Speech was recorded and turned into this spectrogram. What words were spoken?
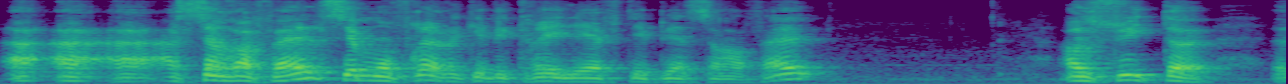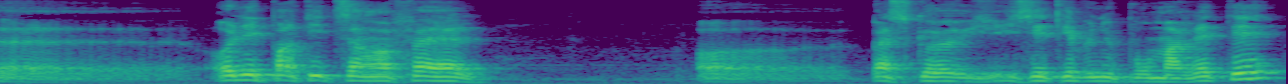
à, à- à- à Saint-Raphaël, c'est mon frère qui avait créé les FTP à Saint-Raphaël. Ensuite, euh, on est parti de Saint-Raphaël euh, parce qu'ils étaient venus pour m'arrêter.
